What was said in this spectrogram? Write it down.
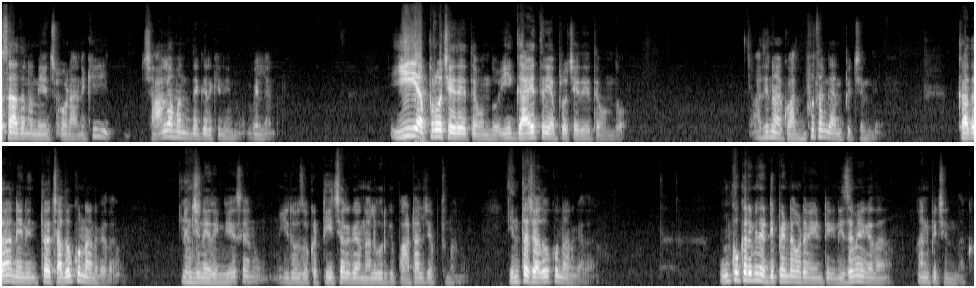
సాధన నేర్చుకోవడానికి చాలా మంది దగ్గరికి నేను వెళ్ళాను. ఈ అప్రోచ్ ఏదైతే ఉందో ఈ గాయత్రి అప్రోచ్ ఏదైతే ఉందో అది నాకు అద్భుతంగా అనిపించింది. కదా నేను ఇంత చదువుకున్నాను కదా ఇంజనీరింగ్ చేశాను ఈరోజు ఒక టీచర్గా నలుగురికి పాఠాలు చెప్తున్నాను ఇంత చదువుకున్నాను కదా. ఇంకొకరి మీద డిపెండ్ అవ్వడం ఏంటి? నిజమే కదా? అనిపించింది నాకు.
